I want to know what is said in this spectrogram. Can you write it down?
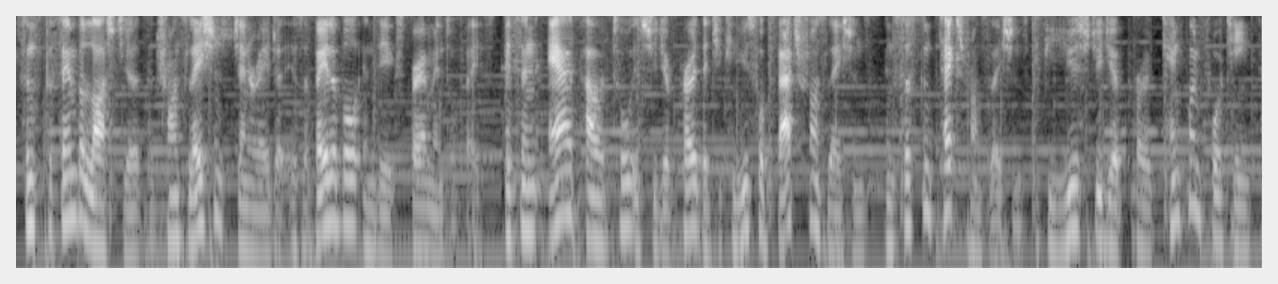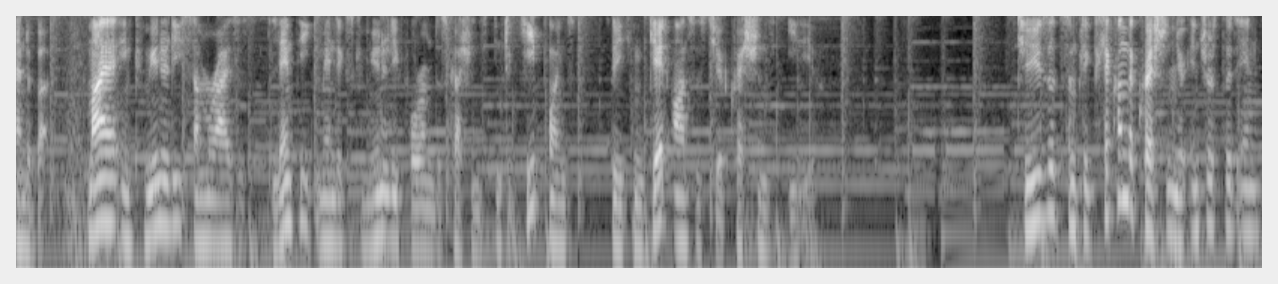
Since December last year, the translations generator is available in the experimental phase. It's an AI-powered tool in Studio Pro that you can use for batch translations and system text translations if you use Studio Pro 10.14 and above. Maia in Community summarizes lengthy Mendix community forum discussions into key points so you can get answers to your questions easier. To use it, simply click on the question you're interested in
